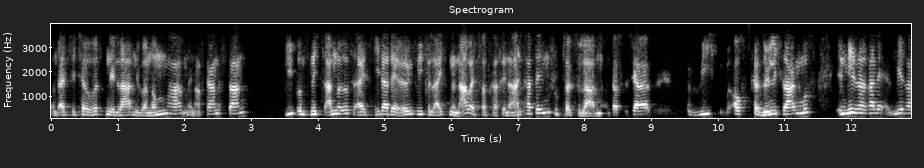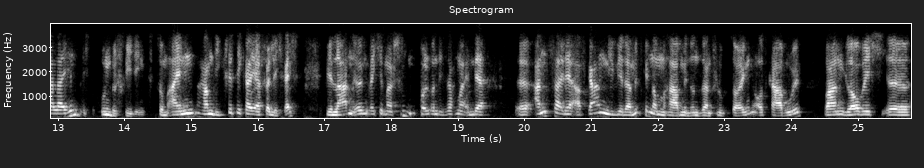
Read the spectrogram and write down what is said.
und als die Terroristen den Laden übernommen haben in Afghanistan, blieb uns nichts anderes, als jeder, der irgendwie vielleicht einen Arbeitsvertrag in der Hand hatte, in ein Flugzeug zu laden. Und das ist ja, wie ich auch persönlich sagen muss, in mehrerlei, mehrerlei Hinsicht unbefriedigend. Zum einen haben die Kritiker ja völlig recht. Wir laden irgendwelche Maschinen voll und ich sag mal, in der äh, Anzahl der Afghanen, die wir da mitgenommen haben in unseren Flugzeugen aus Kabul, waren, glaube ich, äh,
